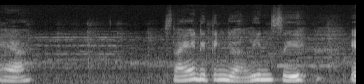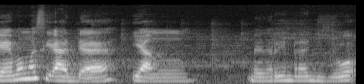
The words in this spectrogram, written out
ya istilahnya ditinggalin sih. Ya emang masih ada yang dengerin radio.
